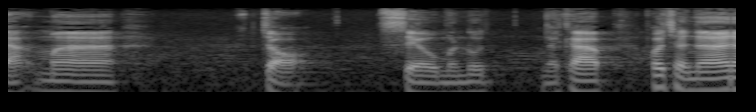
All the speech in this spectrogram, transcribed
จะมาเจาะเซลล์มนุษย์นะครับ เพราะฉะนั้น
